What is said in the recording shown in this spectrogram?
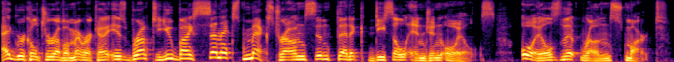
Agriculture of America is brought to you by Cenex Maxtron synthetic diesel engine oils. Oils that run smart.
